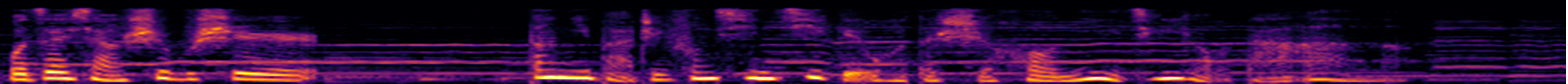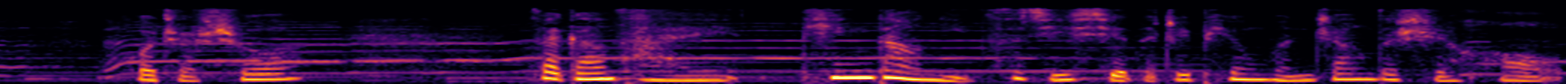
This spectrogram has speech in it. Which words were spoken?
我在想，是不是当你把这封信寄给我的时候，你已经有答案了？或者说，在刚才听到你自己写的这篇文章的时候，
